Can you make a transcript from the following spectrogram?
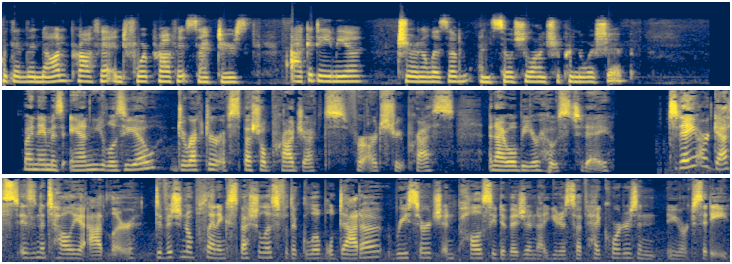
within the nonprofit and for profit sectors, academia, journalism, and social entrepreneurship. My name is Anne Ulizio, Director of Special Projects for Arch Street Press, and I will be your host today. Today, our guest is Natalia Adler, Divisional Planning Specialist for the Global Data, Research, and Policy Division at UNICEF headquarters in New York City.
